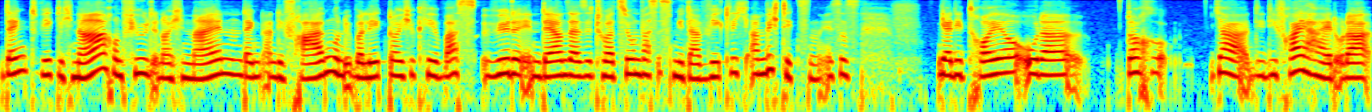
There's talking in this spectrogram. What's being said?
denkt wirklich nach und fühlt in euch hinein, denkt an die Fragen und überlegt euch, okay, was würde in der und der Situation, was ist mir da wirklich am wichtigsten? Ist es ja die Treue oder doch ja die, die Freiheit oder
